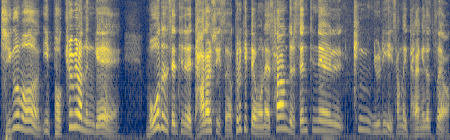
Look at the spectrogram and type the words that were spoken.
지금은 이 버큐이라는 게 모든 센티넬에 다 달 수 있어요. 그렇기 때문에 사람들 센티넬 핑률이 상당히 다양해졌어요.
